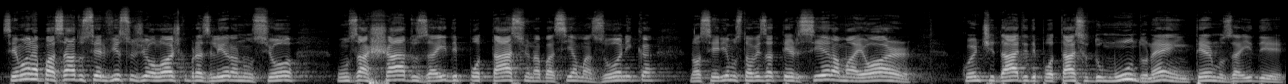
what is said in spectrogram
Semana passada o Serviço Geológico Brasileiro anunciou uns achados aí de potássio na bacia amazônica. Nós seríamos talvez a terceira maior quantidade de potássio do mundo, né, em termos aí de,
